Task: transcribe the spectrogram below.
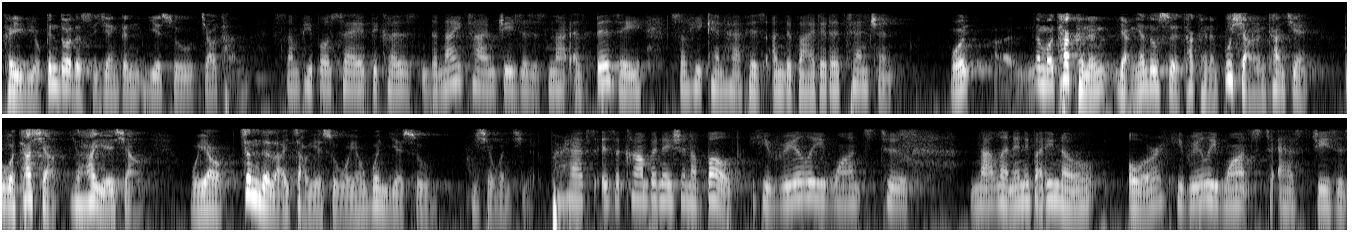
可以有更多的时间跟耶稣交谈。 Some people say because the nighttime Jesus is not as busy, so he can have his undivided attention. 我呃，那么他可能两样都是，他可能不想人看见，不过他想，他也想， 我要真的来找耶稣，我要问耶稣一些问题。 Perhaps it's a combination of both. He really wants to not let anybody know, or he really wants to ask Jesus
